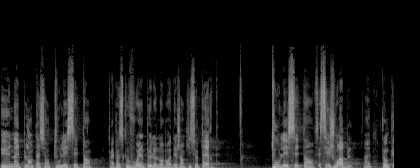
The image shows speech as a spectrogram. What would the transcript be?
Une implantation tous les sept ans. Parce que vous voyez un peu le nombre des gens qui se perdent. Tous les sept ans, c'est jouable. Hein. Donc,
